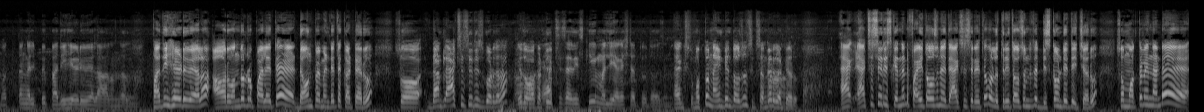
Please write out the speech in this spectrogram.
మొత్తం కలిపి పదిహేడు వేల ఆరు వందలు పదిహేడు వేల ఆరు వందల రూపాయలు అయితే డౌన్ పేమెంట్ అయితే కట్టారు. సో దాంట్లో యాక్సెసరీస్ కూడా కదా? ఏదో ఒక టూ యాక్సెసరీస్కి మళ్ళీ ఎక్స్ట్రా టూ థౌసండ్ మొత్తం నైన్టీన్ థౌసండ్ సిక్స్ హండ్రెడ్ కట్టారు. యాక్- యాక్సెసరీస్కి ఏంటంటే ఫైవ్ థౌసండ్ అయితే యాక్సెసరీ అయితే వాళ్ళు త్రీ థౌసండ్ అయితే డిస్కౌంట్ అయితే ఇచ్చారు. సో మొత్తం ఏంటంటే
